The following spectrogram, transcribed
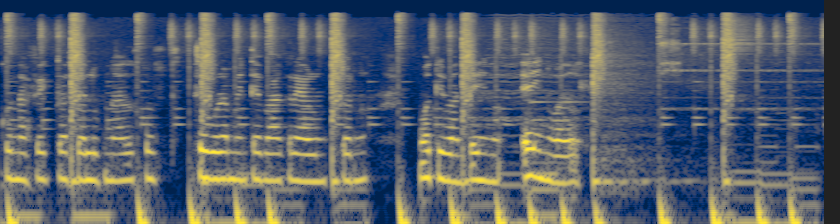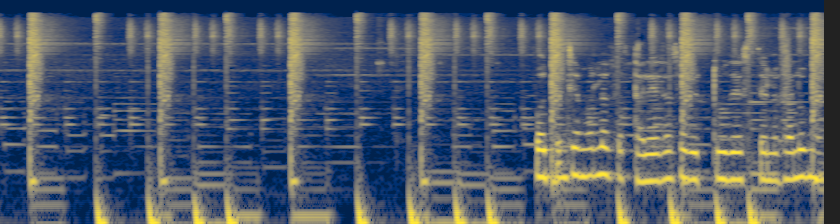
con afecto hacia alumnados, seguramente va a crear un entorno motivante e innovador. Potenciamos las fortalezas o virtudes de los alumnos.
